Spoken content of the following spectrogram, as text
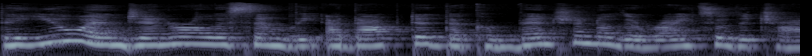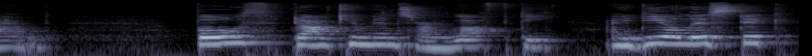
the UN General Assembly adopted the Convention of the Rights of the Child. Both documents are lofty, idealistic,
